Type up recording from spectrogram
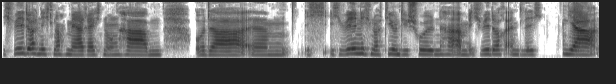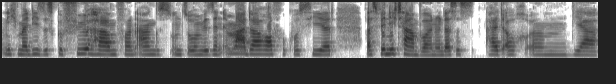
ich will doch nicht noch mehr Rechnungen haben oder ähm, ich, ich will nicht noch die und die Schulden haben, ich will doch endlich ja, nicht mehr dieses Gefühl haben von Angst und so. Und wir sind immer darauf fokussiert, was wir nicht haben wollen. Und das ist halt auch, ähm, ja,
